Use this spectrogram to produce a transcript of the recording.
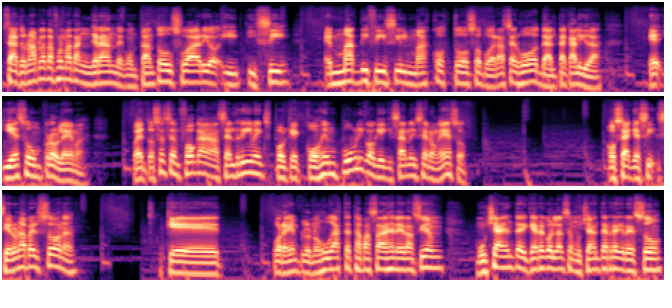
o sea, de una plataforma tan grande con tantos usuarios y, y, sí, es más difícil, más costoso poder hacer juegos de alta calidad. y eso es un problema. Pues entonces se enfocan a hacer remakes porque cogen público que quizás no hicieron eso. O sea que si, si era una persona que, por ejemplo, no jugaste esta pasada generación, mucha gente, hay que recordarse, mucha gente regresó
